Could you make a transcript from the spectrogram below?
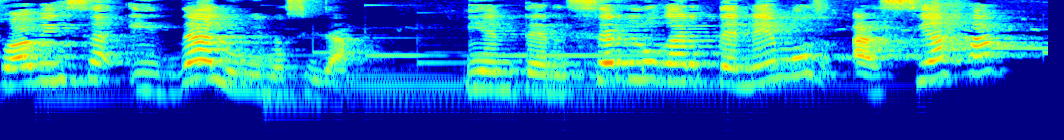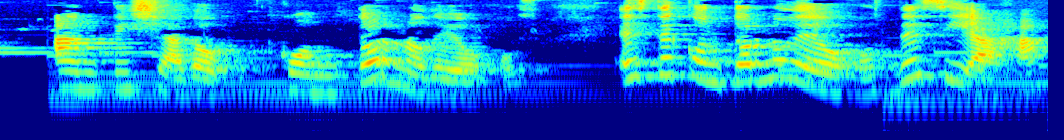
suaviza y da luminosidad. Y en tercer lugar tenemos Asiaja Anti-Shadow, contorno de ojos. Este contorno de ojos de Siaja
